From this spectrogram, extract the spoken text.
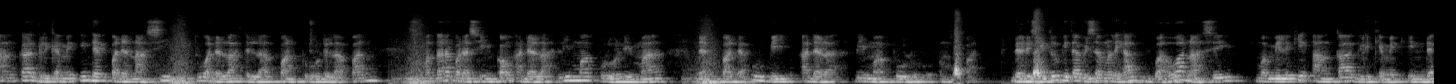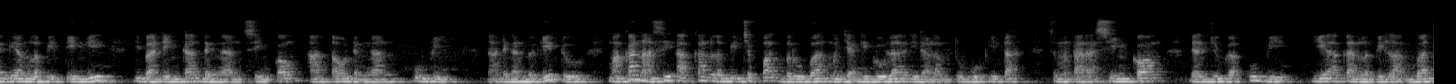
angka glycemic index pada nasi itu adalah 88, sementara pada singkong adalah 55 dan pada ubi adalah 54. Dari situ kita bisa melihat bahwa nasi memiliki angka glycemic index yang lebih tinggi dibandingkan dengan singkong atau dengan ubi. Nah, dengan begitu, maka nasi akan lebih cepat berubah menjadi gula di dalam tubuh kita. Sementara singkong dan juga ubi, dia akan lebih lambat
